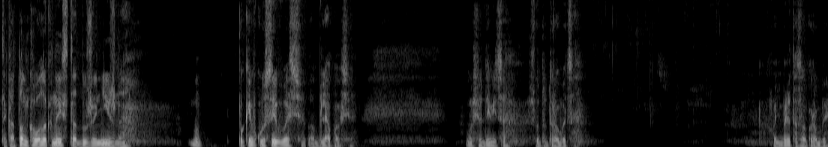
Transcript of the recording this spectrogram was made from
така тонковолокниста, дуже ніжна. Ну, поки вкусив, весь обляпався. Ось дивіться, що тут робиться. Хоч бери та сок роби.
